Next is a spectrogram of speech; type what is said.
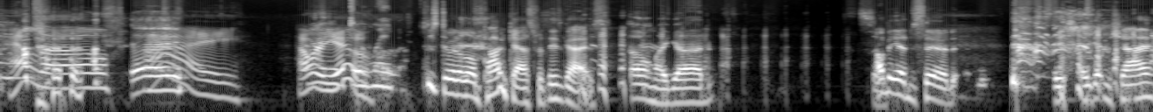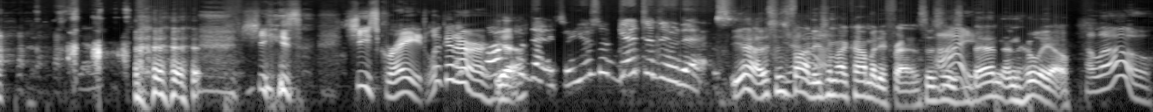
Hello. Hey. Hi. How are you? Just doing a little podcast with these guys. Oh my god. So, I'll be in soon. Are you, are you getting shy? She's she's great. Look at her. Yeah. Day, so you should get to do this. yeah, this is fun. These are my comedy friends. This Hi. is Ben and Julio. Hello.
